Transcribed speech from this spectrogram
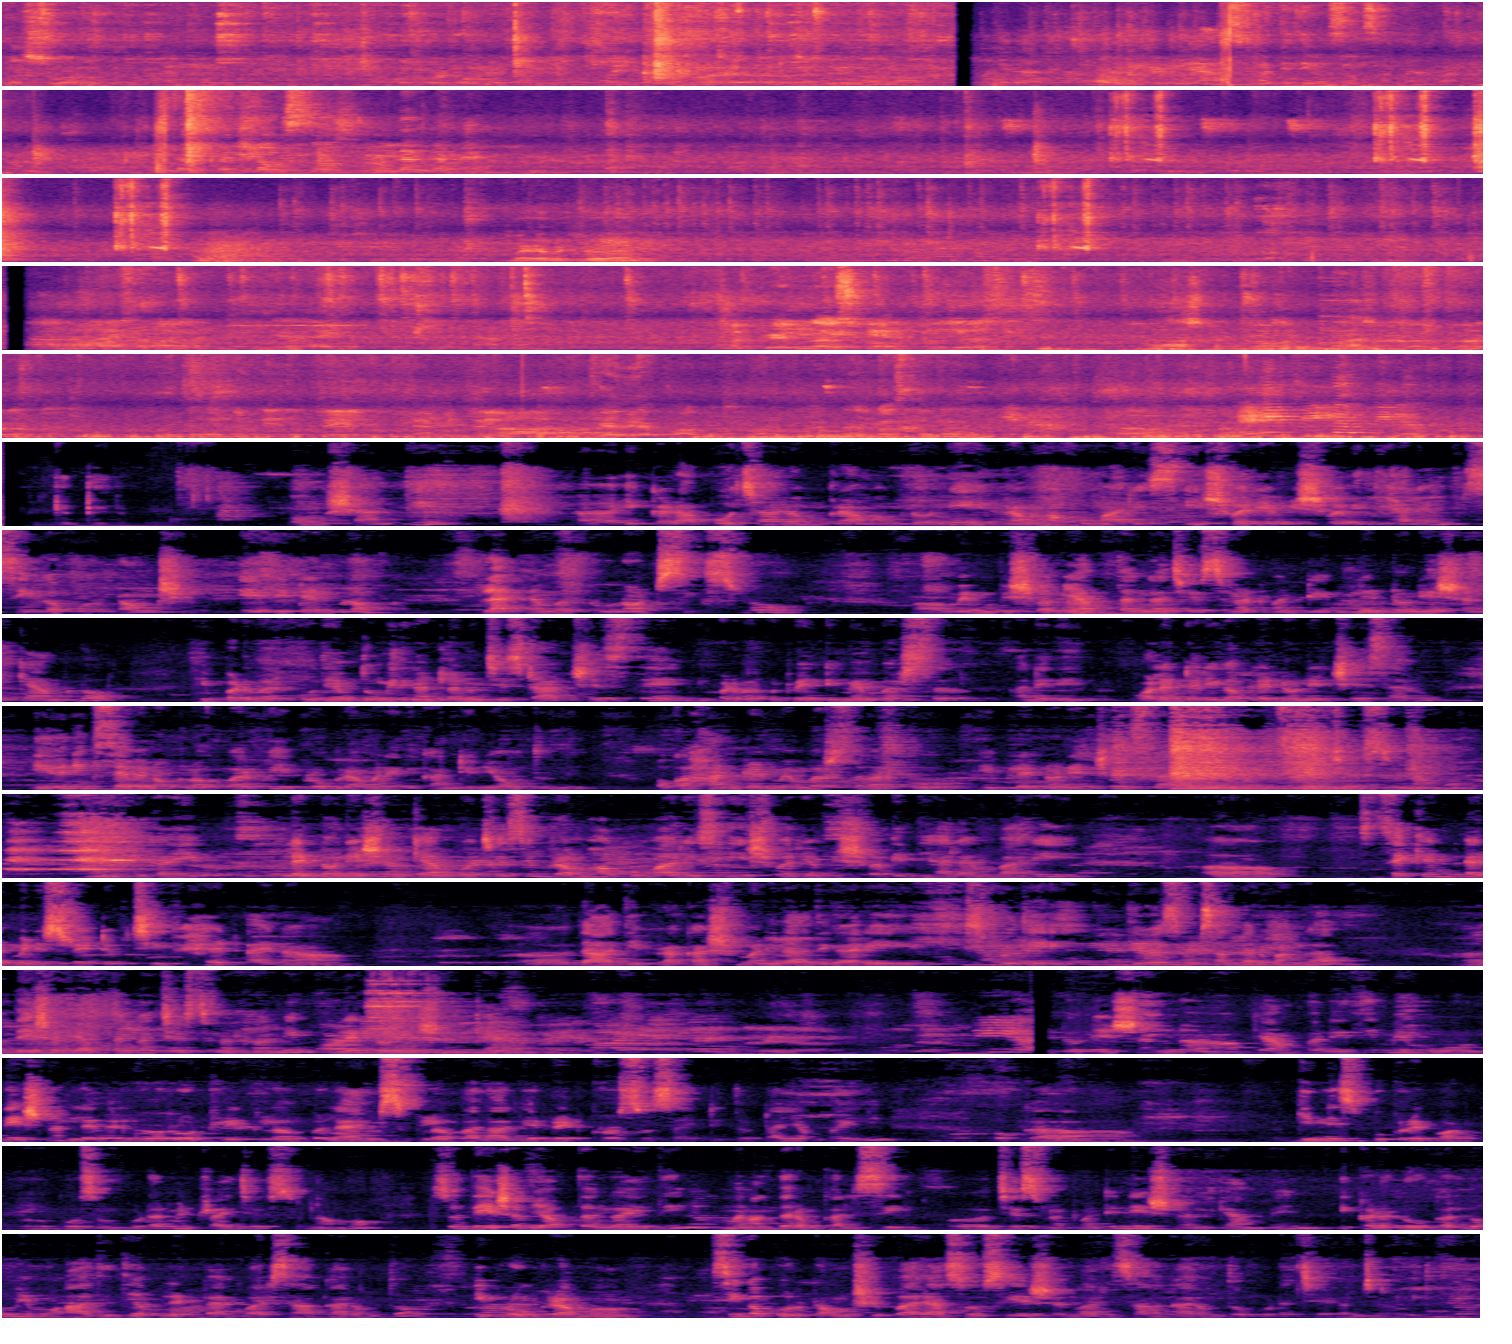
ప్లస్ స్మృతి దివసం సందర్భంగా వస్తూ ఉండంగానే మేడం ఇటు చూడండి. నా పేరు ఓం శాంతి. ఇక్కడ పోచారం గ్రామంలోని బ్రహ్మకుమారిస్ ఈశ్వర్య విశ్వవిద్యాలయం Singapore township AB ten block flat number two naught సిక్స్లో మేము విశ్వవ్యాప్తంగా చేస్తున్నటువంటి బ్లడ్ డొనేషన్ క్యాంప్లో ఇప్పటి వరకు ఉదయం తొమ్మిది గంటల నుంచి స్టార్ట్ చేస్తే ఇప్పటి వరకు ట్వంటీ మెంబర్స్ అనేది వాలంటరీగా బ్లడ్ డొనేట్ చేశారు. ఈవినింగ్ సెవెన్ ఓ క్లాక్ వరకు ఈ ప్రోగ్రామ్ అనేది కంటిన్యూ అవుతుంది. ఒక హండ్రెడ్ మెంబర్స్ వరకు ఈ బ్లడ్ డొనేట్ చేస్తారని మేము ఎక్స్పెక్ట్ చేస్తున్నాము. ఇక ఈ బ్లడ్ డొనేషన్ క్యాంప్ వచ్చేసి బ్రహ్మకుమారి ఈశ్వర్య విశ్వవిద్యాలయం వారి సెకండ్ అడ్మినిస్ట్రేటివ్ చీఫ్ హెడ్ అయిన దాది ప్రకాష్ మణి దాది గారి స్మృతి దివసం సందర్భంగా దేశవ్యాప్తంగా చేస్తున్నటువంటి blood donation camp donation camp అనేది మేము నేషనల్ లెవెల్లో రోటరీ క్లబ్ లయన్స్ క్లబ్ అలాగే రెడ్ క్రాస్ సొసైటీతో టైఅప్ అయ్యి ఒక గిన్నిస్ బుక్ రికార్డ్ కోసం కూడా మేము ట్రై చేస్తున్నాము. సో దేశవ్యాప్తంగా ఇది మనందరం కలిసి uh, చేస్తున్నటువంటి నేషనల్ క్యాంపెయిన్. ఇక్కడ లోకల్లో మేము ఆదిత్య బ్లడ్ బ్యాంక్ వారి సహకారంతో ఈ ప్రోగ్రామ్ సింగపూర్ టౌన్షిప్ వారి అసోసియేషన్ వారి సహకారంతో కూడా చేయడం జరుగుతుంది.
